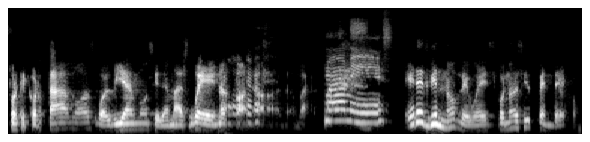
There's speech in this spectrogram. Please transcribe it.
porque cortábamos, volvíamos y demás. Güey, no, no, no, ma- Mames. Eres bien noble, güey, por no decir pendejo.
